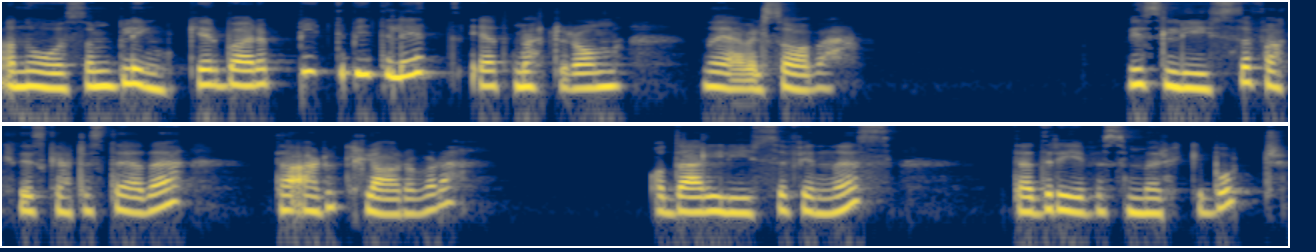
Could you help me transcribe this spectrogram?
av noe som blinker bare bitte, bitte litt i et mørkt rom når jeg vil sove. Hvis lyset faktisk er til stede, da er du klar over det. Og der lyset finnes, der drives mørket bort.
